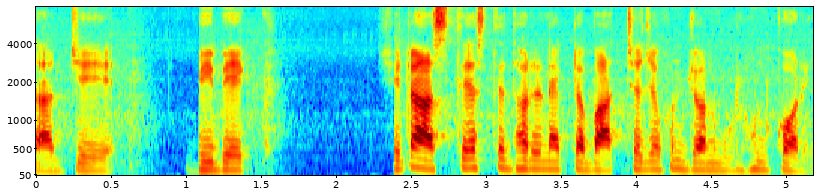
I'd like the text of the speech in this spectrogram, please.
তার যে বিবেক, সেটা আস্তে আস্তে ধরেন একটা বাচ্চা যখন জন্মগ্রহণ করে,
